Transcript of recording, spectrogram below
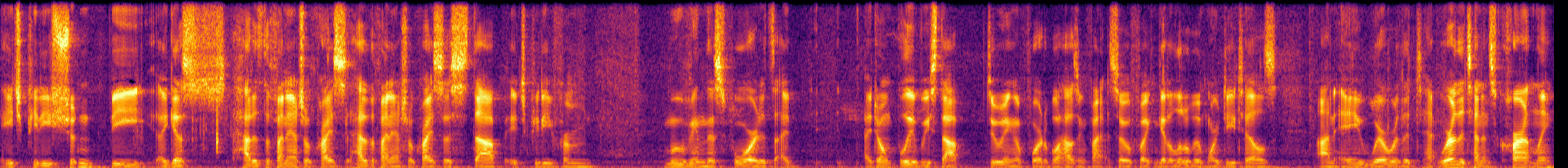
HPD shouldn't be, I guess, how does the financial crisis, how did the financial crisis stop HPD from moving this forward? It's, I, I don't believe we stopped doing affordable housing. Fin- so if I can get a little bit more details on A, where were the, ten- where are the tenants currently?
